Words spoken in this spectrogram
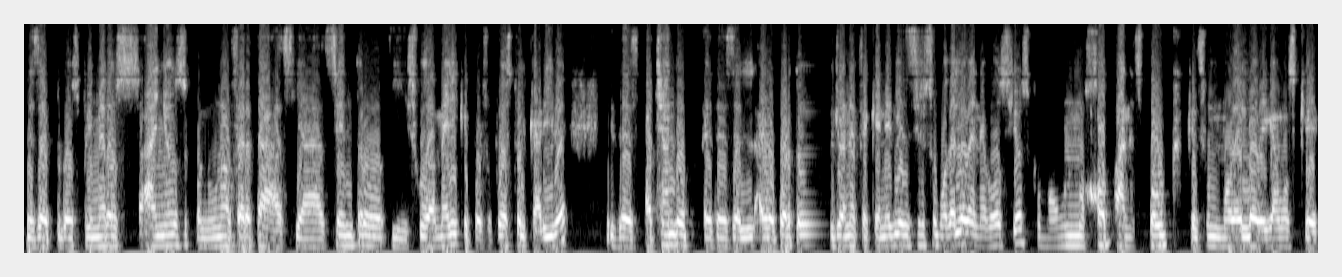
Desde los primeros años, con una oferta hacia Centro y Sudamérica y, por supuesto, el Caribe, y despachando eh, desde el aeropuerto John F. Kennedy, es decir, su modelo de negocios como un hub and spoke, que es un modelo, digamos, que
